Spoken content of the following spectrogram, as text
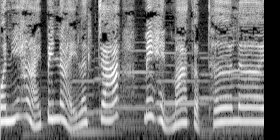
วันนี้หายไปไหนละจ๊ะ ไม่เห็นมากับเธอเลย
